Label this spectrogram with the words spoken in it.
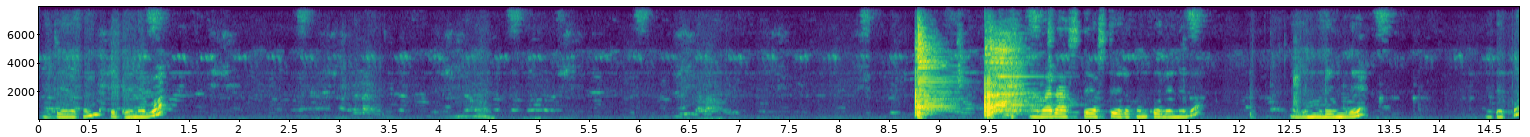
যেরকম কেটে নেব। আবার আস্তে আস্তে এরকম করে নেব। মুড়ে মুড়ে, দেখো।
